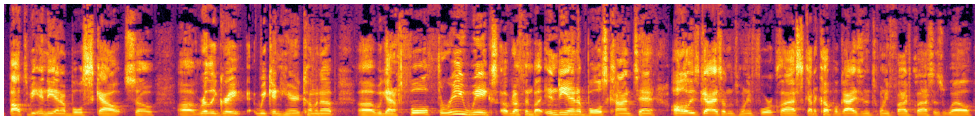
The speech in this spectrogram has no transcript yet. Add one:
about to be Indiana Bulls Scout. So uh, really great weekend here coming up. Uh, we got a full three weeks of nothing but Indiana Bulls content. All these guys on the 24 class, got a couple guys in the 25 class as well.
